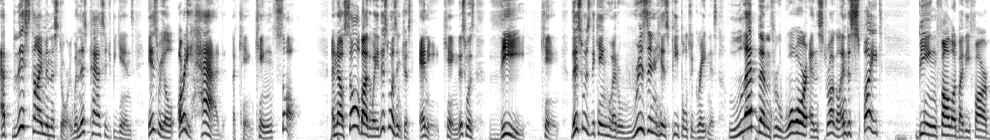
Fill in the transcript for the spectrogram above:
At this time in the story, when this passage begins, Israel already had a king, King Saul. And now, Saul, by the way, this wasn't just any king, this was the king. This was the king who had risen his people to greatness, led them through war and struggle, and despite being followed by the far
